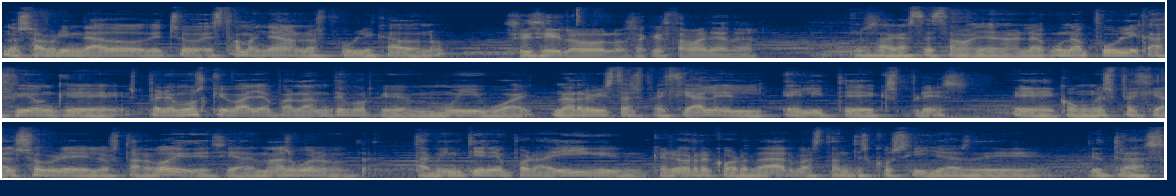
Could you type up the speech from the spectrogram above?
nos ha brindado, de hecho, esta mañana lo has publicado, ¿no? Sí, sí, lo, lo saqué esta mañana. Lo sacaste esta mañana. Una publicación que esperemos que vaya para adelante porque es muy guay. Una revista especial, el Elite Express, eh, con un especial sobre los targoides. Y además, bueno, ta- también tiene por ahí, creo recordar, bastantes cosillas de, de otras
